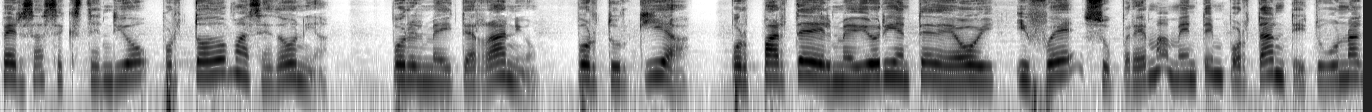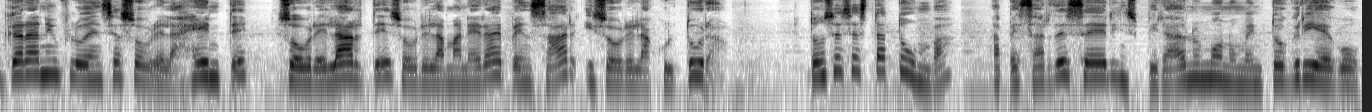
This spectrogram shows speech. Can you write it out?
persa se extendió por todo Macedonia, por el Mediterráneo, por Turquía, por parte del Medio Oriente de hoy y fue supremamente importante y tuvo una gran influencia sobre la gente, sobre el arte, sobre la manera de pensar y sobre la cultura. Entonces esta tumba, a pesar de ser inspirada en un monumento griego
